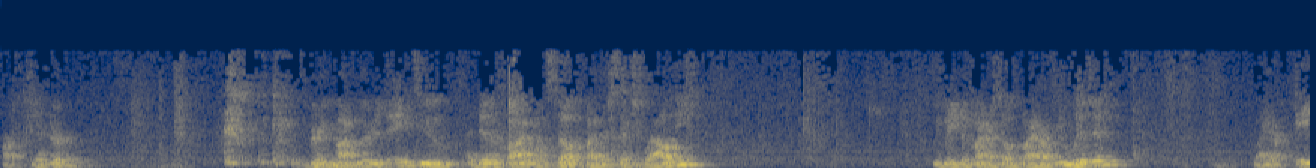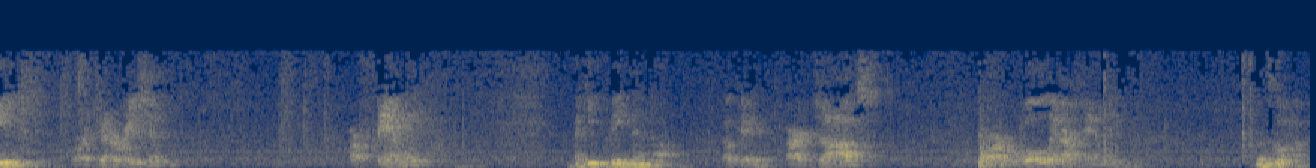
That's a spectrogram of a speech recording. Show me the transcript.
our gender. It's very popular today to identify oneself by their sexuality. We may define ourselves by our religion, by our age or our generation, family. I keep fading in up. Okay, our jobs or our role in our family. What's going on?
